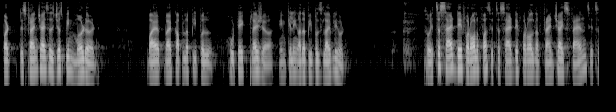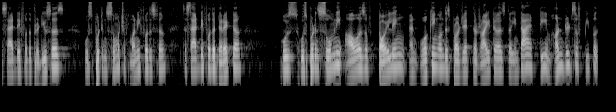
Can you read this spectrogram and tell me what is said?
But this franchise has just been murdered by, by a couple of people who take pleasure in killing other people's livelihood. So it's a sad day for all of us. It's a sad day for all the franchise fans. It's a sad day for the producers who's put in so much of money for this film. It's a sad day for the director who's, who's put in so many hours of toiling and working on this project, the writers, the entire team, hundreds of people.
